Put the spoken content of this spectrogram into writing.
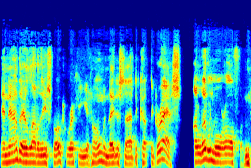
And now there are a lot of these folks working at home and they decide to cut the grass a little more often.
